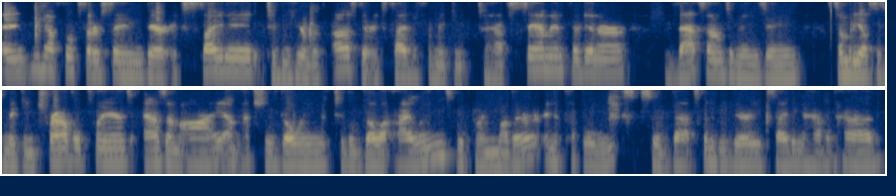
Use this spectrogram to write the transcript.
And we have folks that are saying they're excited to be here with us. They're excited for making to have salmon for dinner. That sounds amazing. Somebody else is making travel plans, as am I. I'm actually going to the Gullah Islands with my mother in a couple of weeks. So that's gonna be very exciting. I haven't had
